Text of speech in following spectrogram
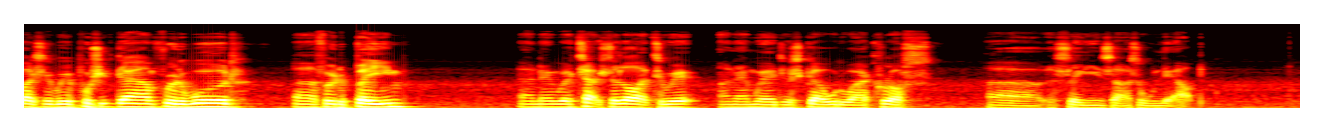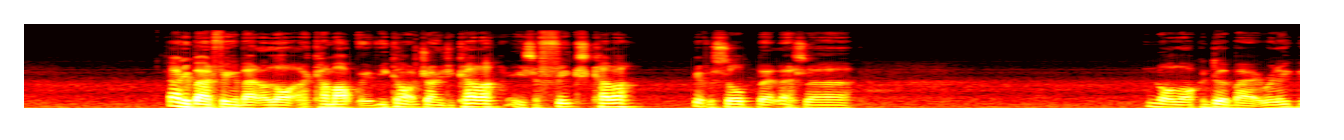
Basically, we push it down through the wood, uh, through the beam and then we attach the light to it and then we'll just go all the way across uh, the ceiling so it's all lit up. The only bad thing about the light I come up with, you can't change the colour, it's a fixed colour. Bit of a sob, but that's uh, not a lot I can do about it really.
